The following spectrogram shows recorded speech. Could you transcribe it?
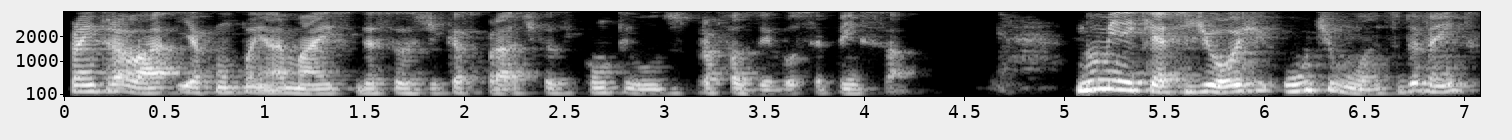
para entrar lá e acompanhar mais dessas dicas práticas e conteúdos para fazer você pensar. No minicast de hoje, último antes do evento,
